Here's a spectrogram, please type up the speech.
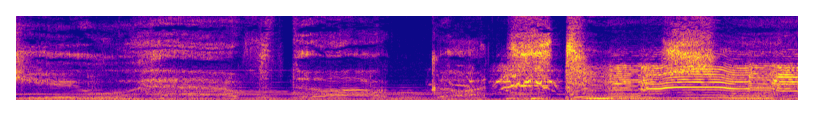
you have the guts to say?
